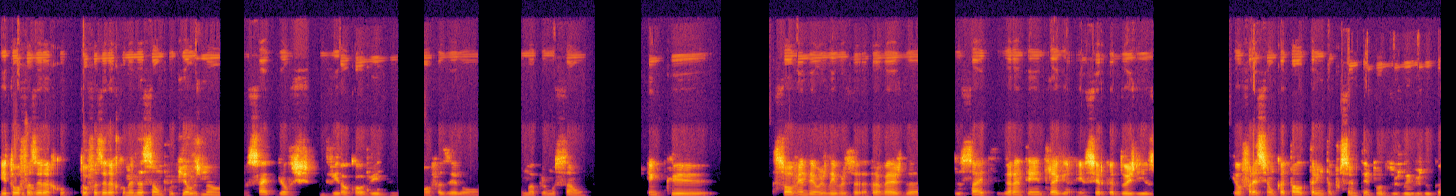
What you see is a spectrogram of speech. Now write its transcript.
E estou a fazer a estou a fazer a recomendação porque eles no, no site deles, devido ao Covid, estão a fazer um- uma promoção em que só vendem os livros através da, do site, garantem a entrega em cerca de dois dias e oferecem um catálogo de 30% em todos os livros do catálogo.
